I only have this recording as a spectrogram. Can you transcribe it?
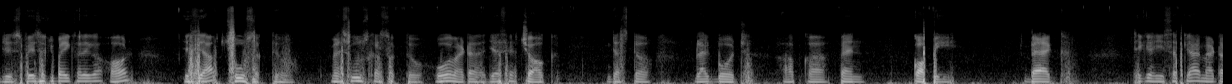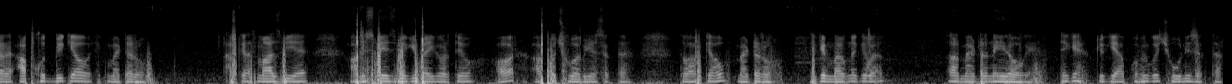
जो स्पेस ऑक्यूपाई करेगा और जिसे आप छू सकते हो। महसूस कर सकते हो। वो मैटर है, जैसे चौक डस्टर ब्लैक बोर्ड आपका पेन कॉपी बैग ठीक है, ये सब क्या है मैटर है? आप खुद भी क्या हो? एक मैटर हो। आपके पास भी है, आप स्पेस भी ऑक्यूपाई करते हो और आपको छुआ भी जा सकता है। तो आप क्या हो? मैटर हो। लेकिन मरने के बाद आप मैटर नहीं रहोगे, ठीक है? क्योंकि आपको फिर कोई छू नहीं सकता।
